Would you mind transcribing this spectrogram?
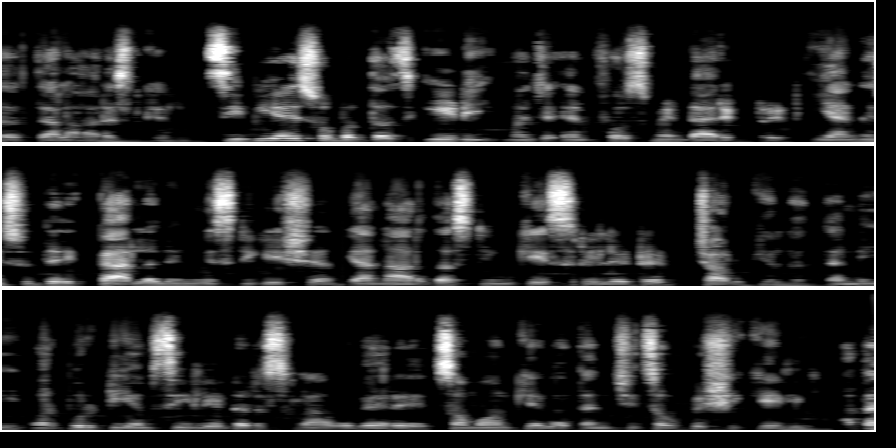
तर त्याला अरेस्ट केलं. सीबीआय सोबतच ईडी म्हणजे एन्फोर्समेंट डायरेक्टरेट यांनी सुद्धा एक पॅरल इन्व्हेस्टिगेशन या नारदा स्टिंग केस रिलेटेड चालू केलं. त्यांनी भरपूर टीएमसी लिडर्सला वगैरे समॉन केलं त्यांची चौकशी केली. आता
